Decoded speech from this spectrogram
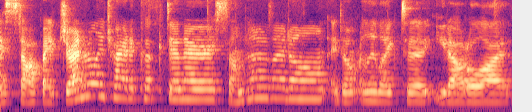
I stop. I generally try to cook dinner. Sometimes I don't. I don't really like to eat out a lot.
